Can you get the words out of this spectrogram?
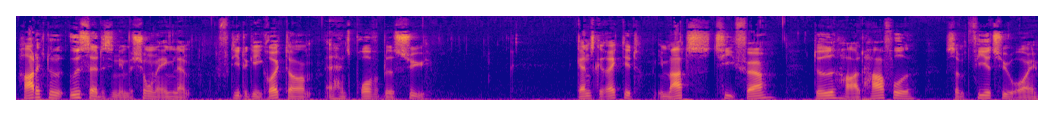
Hardeknud udsatte sin invasion af England, fordi der gik rygter om, at hans bror var blevet syg. Ganske rigtigt, i marts 1040 døde Harald Harfod som 24-årig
